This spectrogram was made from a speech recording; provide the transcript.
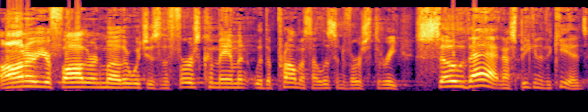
Honor your father and mother, which is the first commandment with the promise. Now listen to verse 3. So that, now speaking to the kids,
